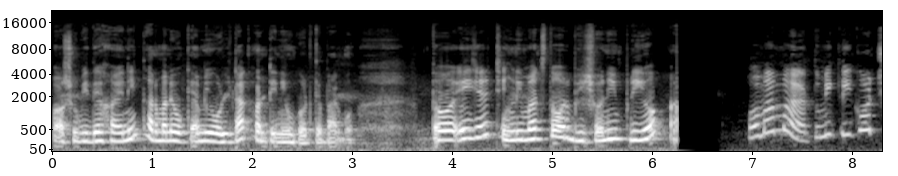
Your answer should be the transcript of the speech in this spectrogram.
অসুবিধে হয়নি, তার মানে ওকে আমি ওলটা কন্টিনিউ করতে পারব। তো এই যে চিংড়ি মাছ তো ওর ভীষণই প্রিয়। ও মাম্মা তুমি কি করছ?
